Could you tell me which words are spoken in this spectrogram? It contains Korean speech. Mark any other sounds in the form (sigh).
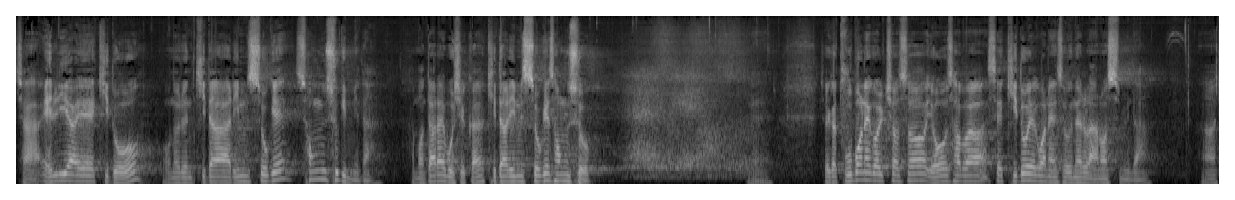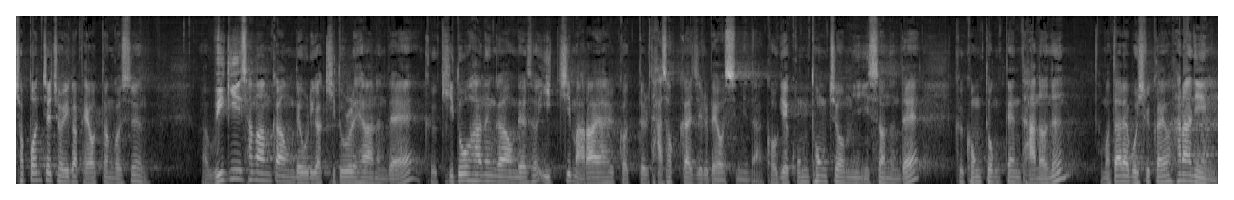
자, 엘리야의 기도. 오늘은 기다림 속의 성숙입니다. 한번 따라해 보실까요? 기다림 속의 성숙. 네. 저희가 두 번에 걸쳐서 여호사밧의 기도에 관해서 은혜를 나눴습니다. 아, 첫 번째 저희가 배웠던 것은 위기 상황 가운데 우리가 기도를 해야 하는데 그 기도하는 가운데서 잊지 말아야 할 것들 다섯 가지를 배웠습니다. 거기에 공통점이 있었는데 그 공통된 단어는 한번 따라해 보실까요? 하나님.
